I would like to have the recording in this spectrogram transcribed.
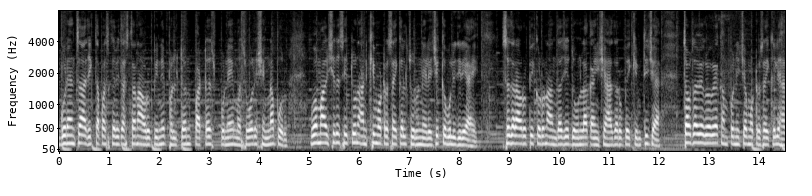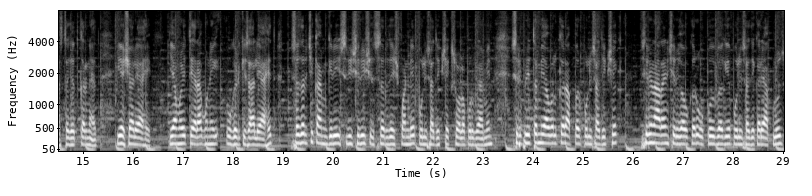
गुन्ह्यांचा अधिक तपास करीत असताना आरोपीने फलटण पाटस पुणे मसवड शिंगणापूर व माळशिरस येथून आणखी मोटरसायकल चोरून नेल्याची कबुली दिली आहे. सदर आरोपीकडून अंदाजे दोन लाख ऐंशी हजार रुपये किमतीच्या चौदा वेगवेगळ्या कंपनीच्या मोटरसायकली हस्तगत करण्यात यश आले आहे. यामुळे तेरा गुन्हे उघडकीस आले आहेत. सदरची कामगिरी श्री श्री सर देशपांडे पोलीस अधीक्षक सोलापूर ग्रामीण श्री प्रीतम यावलकर अप्पर पोलीस अधीक्षक श्री नारायण शिरगावकर उपविभागीय पोलीस अधिकारी अकलूज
